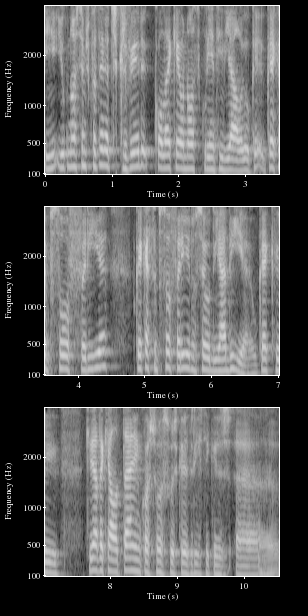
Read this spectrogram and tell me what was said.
e, e, o que nós temos que fazer é descrever qual é que é o nosso cliente ideal, o que, o que é que a pessoa faria, o que é que essa pessoa faria no seu dia a dia, o que é que que idade é que ela tem, quais são as suas características, uh,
